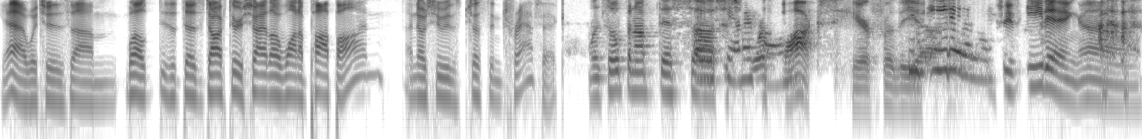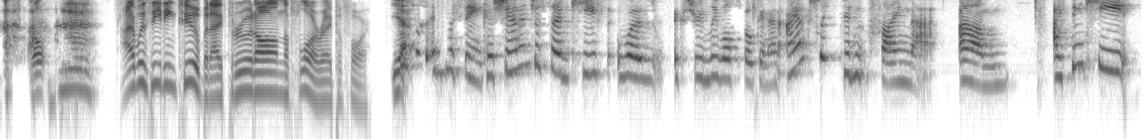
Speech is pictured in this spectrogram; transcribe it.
Yeah, which is um well, is, does Dr. Shiloh want to pop on? I know she was just in traffic. Let's open up this uh, oh, this fourth box here for the. She's uh, eating. She's eating. Uh, well, I was eating too, but I threw it all on the floor right before. Yeah. This is interesting because Shannon just said Keith was extremely well spoken, and I actually didn't find that. Um, I think he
